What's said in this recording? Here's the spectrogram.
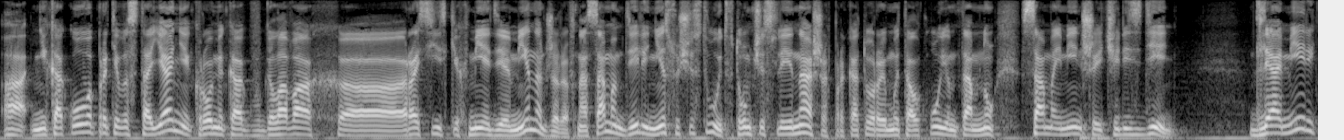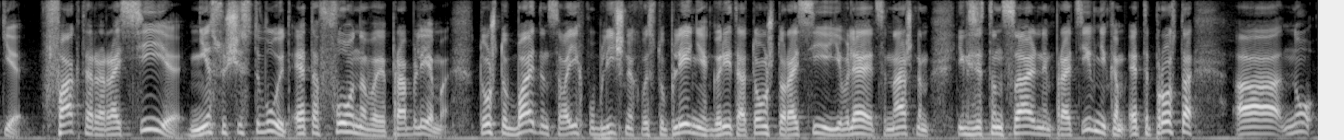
А, никакого противостояния, кроме как в головах э, российских медиа-менеджеров, на самом деле не существует, в том числе и наших, про которые мы толкуем там, ну, самое меньшее через день. Для Америки фактора Россия не существует. Это фоновая проблема. То, что Байден в своих публичных выступлениях говорит о том, что Россия является нашим экзистенциальным противником, это просто, а, ну,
